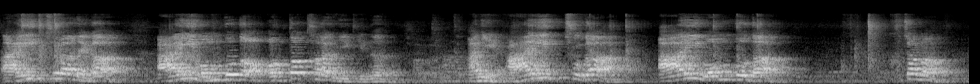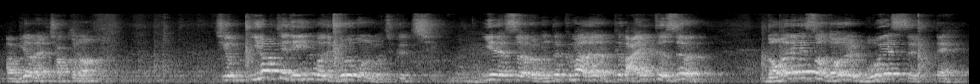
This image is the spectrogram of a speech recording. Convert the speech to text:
i2란 애가 i1보다 어떻다란 얘기는 아니 i2가 i1보다 크잖아 아 미안해. 작구나. 지금 이렇게 돼 있는 거지. 물어보는 거지. 그치? 이해됐어 여러분들? 그 말은 그 말 뜻은 너에서 너를 뭐 했을 때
